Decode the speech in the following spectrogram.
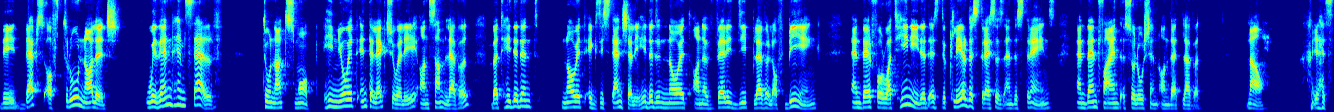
the depths of true knowledge within himself to not smoke. He knew it intellectually on some level, but he didn't know it existentially. He didn't know it on a very deep level of being and therefore, what he needed is to clear the stresses and the strains and then find a solution on that level. Now, yes,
